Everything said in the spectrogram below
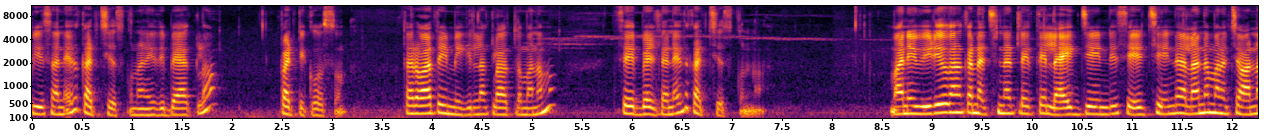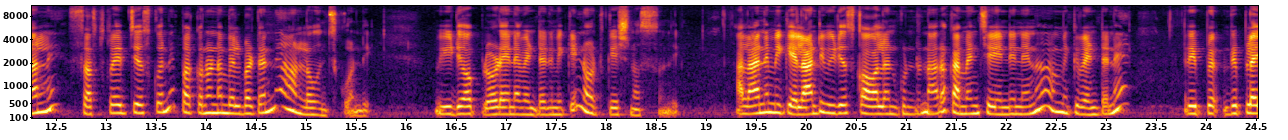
పీస్ అనేది కట్ చేసుకున్నాను. ఇది బ్యాక్లో పట్టి కోసం. తర్వాత ఈ మిగిలిన క్లాత్లో మనము సేఫ్ బెల్ట్ అనేది కట్ చేసుకున్నాం. మన వీడియో కనుక నచ్చినట్లయితే లైక్ చేయండి షేర్ చేయండి అలానే మన ఛానల్ని సబ్స్క్రైబ్ చేసుకొని పక్కనున్న బెల్ బటన్ని ఆన్లో ఉంచుకోండి. వీడియో అప్లోడ్ అయిన వెంటనే మీకు నోటిఫికేషన్ వస్తుంది. అలానే మీకు ఎలాంటి వీడియోస్ కావాలనుకుంటున్నారో కమెంట్ చేయండి. నేను మీకు వెంటనే రిప్లై రిప్లై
